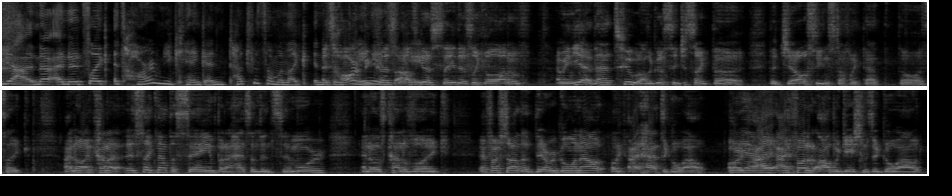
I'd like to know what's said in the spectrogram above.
yeah, no, and it's like it's hard when you can't get in touch with someone like in. It's hard because I was gonna say there's like a lot of I mean yeah that too I was gonna say just like the the jealousy and stuff like that though it's like I know I kind of it's like not the same but I had something similar and it was kind of like if I saw that they were going out like I had to go out or Yeah. I, I felt an obligation to go out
